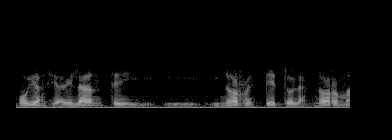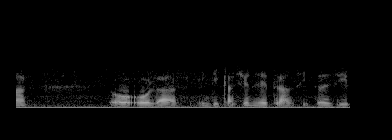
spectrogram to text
voy hacia adelante y, no respeto las normas o, las indicaciones de tránsito, es decir,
